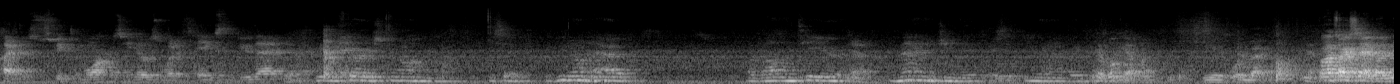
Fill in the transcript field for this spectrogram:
probably have to speak to Mark, because he knows what it takes to do that. He was very strong. He said, if you don't have a volunteer Yeah. managing it, you're gonna have a. Yeah, we'll get one. You need a quarterback. Well, that's what I said,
